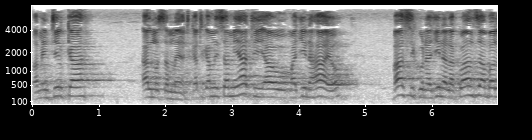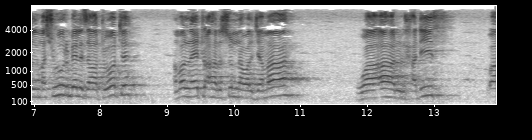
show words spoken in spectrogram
famin tilka almusammayati katika misamiati au majina hayo basi kuna jina la kwanza ambalo ni mashuhuri mbele za watu wote ambalo linaitwa ahlus sunna wal jamaa wa ahlul hadith wa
